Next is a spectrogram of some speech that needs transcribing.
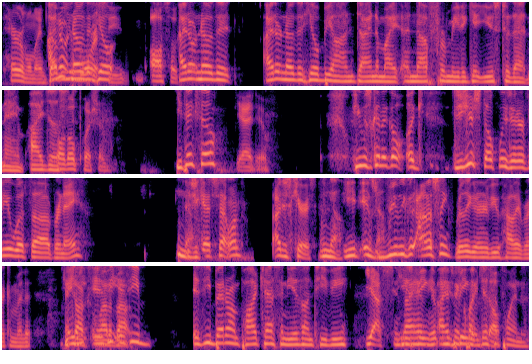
terrible name. I don't know Morrissey, that he'll also. I don't know that. I don't know that he'll be on Dynamite enough for me to get used to that name. I just. Oh, they'll push him. You think so? Yeah, I do. He was gonna go like. Did you hear Stokely's interview with uh, Renee? No. Did you catch that one? I'm just curious. No, he it was no. really good. Honestly, really good interview. Highly recommend it. He talks a lot about. Is he is he better on podcasts than he is on TV? Yes, he's I have, being I've he's been being quite himself. disappointed.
